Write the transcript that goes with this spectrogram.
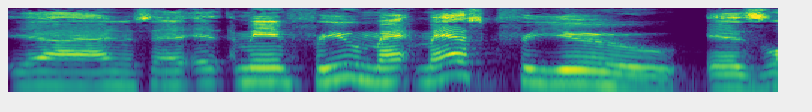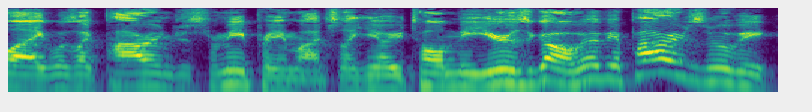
yeah, I understand. It, I mean, for you, Ma- Mask for you is like was like Power Rangers for me, pretty much. Like you know, you told me years ago it'll be a Power Rangers movie.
